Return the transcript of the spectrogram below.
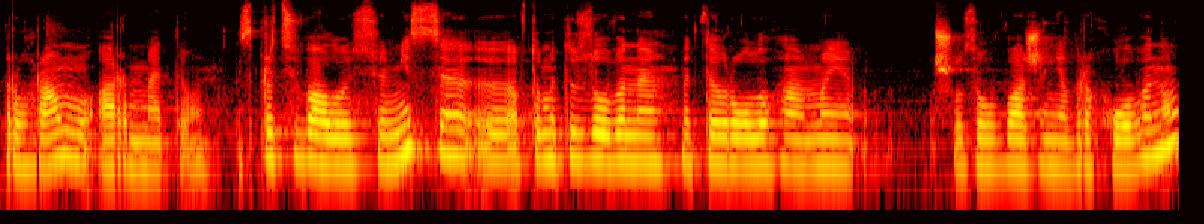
програму ARM-Meteo. Спрацювало ось місце е, автоматизоване метеоролога. Ми що зауваження враховано,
